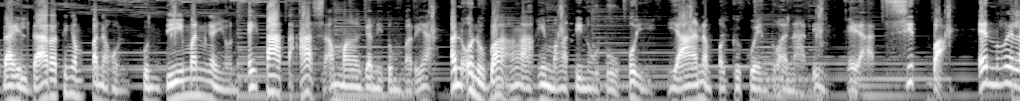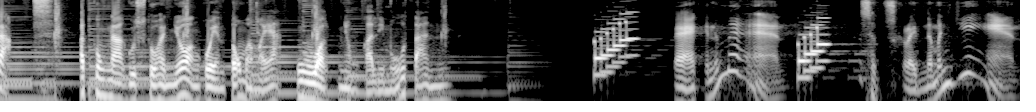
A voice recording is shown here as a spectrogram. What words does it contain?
dahil darating ang panahon kung di man ngayon ay tataas ang mga ganitong barya. Ano-ano ba ang aking mga tinutukoy? Yan ang pagkukwentuhan natin. Kaya sit back and relax. At kung nagustuhan nyo ang kwento mamaya, huwag nyong kalimutan. Back naman. Subscribe naman dyan.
